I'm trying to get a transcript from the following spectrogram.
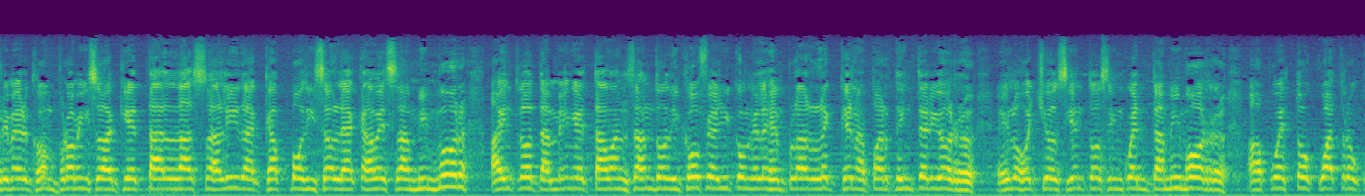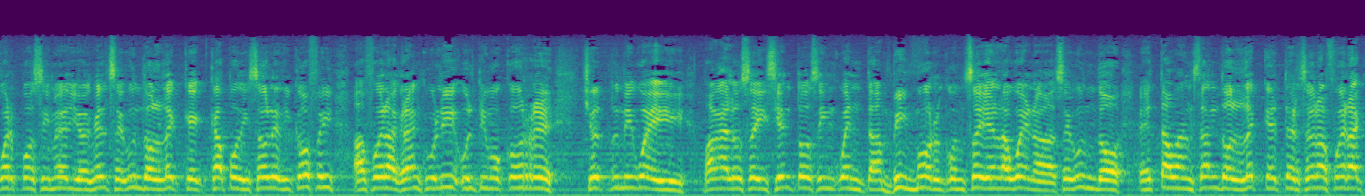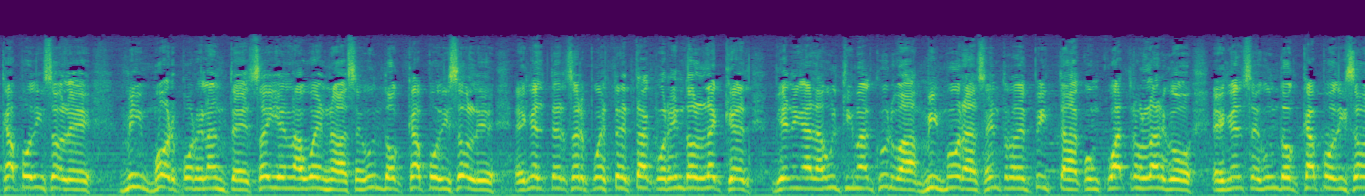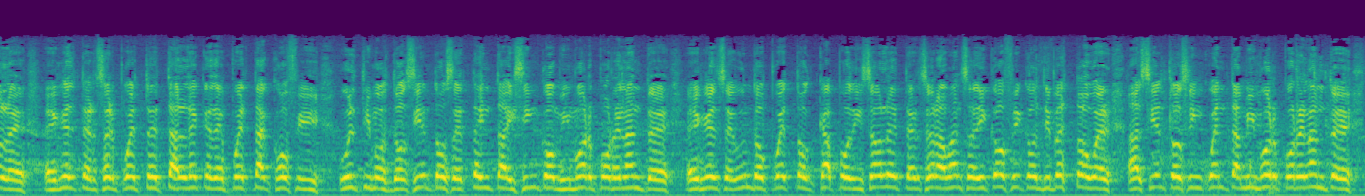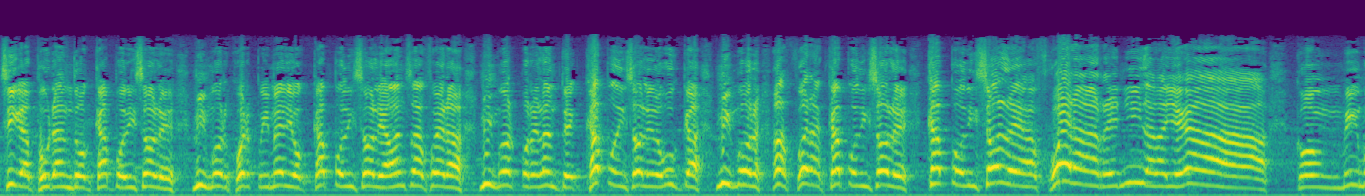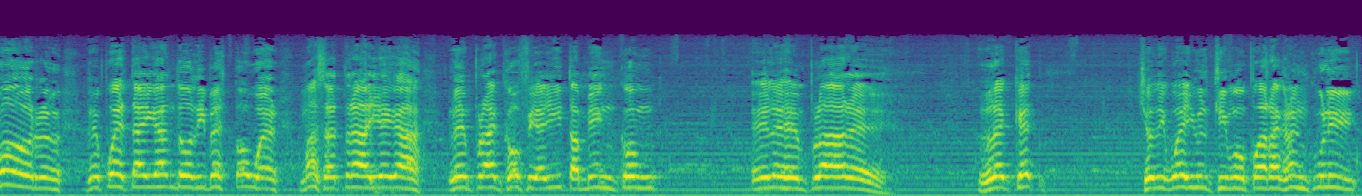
Primer compromiso, aquí está la salida. Capo a cabeza Mimor. Adentro también está avanzando Dicofe allí con el ejemplar Leque en la parte interior. En los 850 Mimor ha puesto cuatro cuerpos y medio. En el segundo Leque Capo Disole Dicofe. Afuera Gran Juli. Último corre Way. Van a los 650. Mimor con 6 en la buena. Segundo está avanzando Leque. Tercero afuera Capo Disole. Mimor por delante. 6 en la buena, segundo Capo di Sole, en el tercer puesto está corriendo Leckett, vienen a la última curva, Mismora, centro de pista con cuatro largos, en el segundo Capo di Sole, en el tercer puesto está Leckett, después está Coffee, últimos 275, Mimor por delante, en el segundo puesto Capo di Sole, tercer avance de Coffee con The Tower, a 150 Mimor por delante, sigue apurando Capo di Sole, Mimor cuerpo y medio, Capo di Sole avanza afuera, Mimor por delante, Capo di Sole lo busca, Mimor afuera, Capo di Sole, Capo di Sole afuera, reñida la llegada con Mimor, después está llegando The Best Tower, más atrás llega el ejemplar Coffee allí también con el ejemplar eh, Leckett, Way último para Gran Culí.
